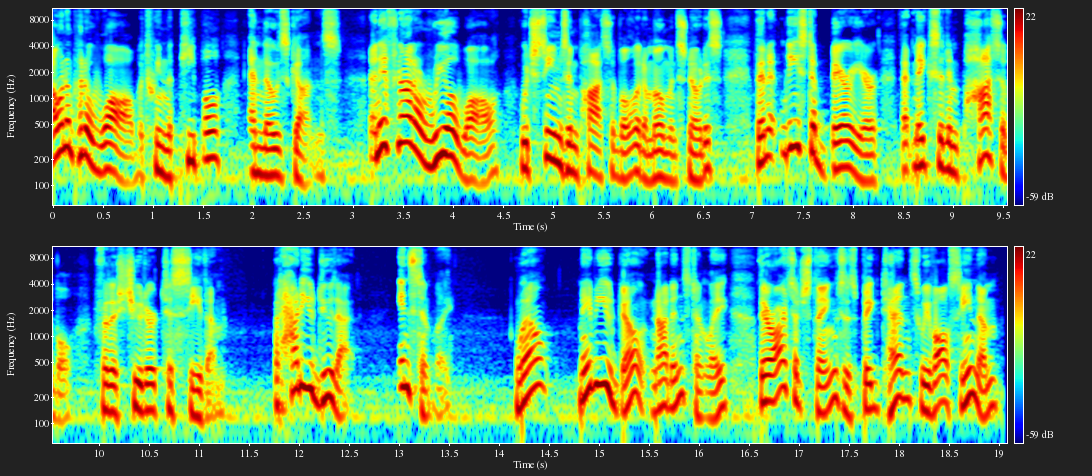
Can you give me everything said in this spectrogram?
I want to put a wall between the people and those guns. And if not a real wall, which seems impossible at a moment's notice, then at least a barrier that makes it impossible for the shooter to see them. But how do you do that? Instantly. Well, maybe you don't, not instantly. There are such things as big tents, we've all seen them,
